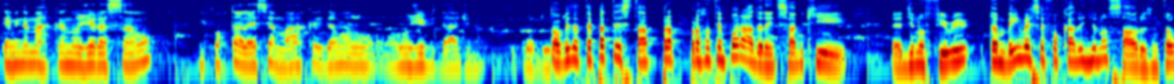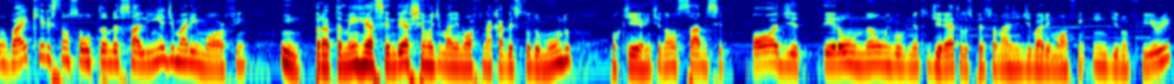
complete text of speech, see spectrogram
termina marcando uma geração e fortalece a marca e dá uma, uma longevidade né, do produto. Talvez até para testar para próxima temporada, né? A gente sabe que é, Dino Fury também vai ser focado em dinossauros. Então vai que eles estão soltando essa linha de Mary Morphin um, para também reacender a chama de Marimoff na cabeça de todo mundo, porque a gente não sabe se pode ter ou não um envolvimento direto dos personagens de Marimoff em Dino Fury.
